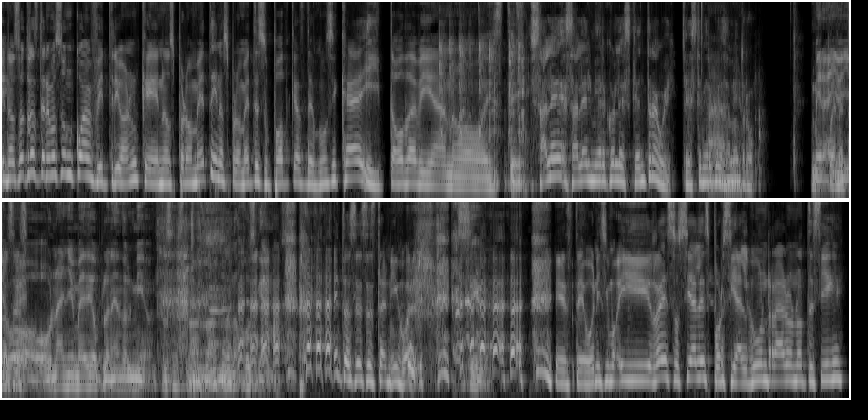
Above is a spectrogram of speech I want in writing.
Y nosotros tenemos un coanfitrión que nos promete y nos promete su podcast de música y todavía no, este, Sale, sale el miércoles que entra, güey. Este miércoles Ah, al mira. otro. Mira, Bueno, yo entonces- llevo un año y medio planeando el mío, entonces no, no, no lo juzguemos. entonces están iguales. Sí. Este, buenísimo. Y redes sociales por si algún raro no te sigue.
